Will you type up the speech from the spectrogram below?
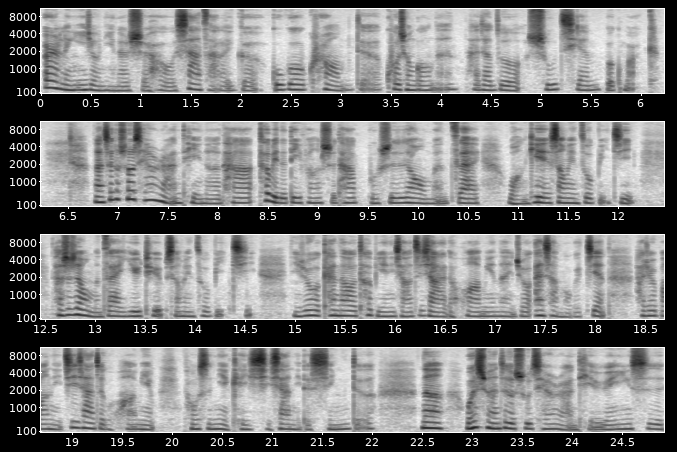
二零一九年的时候下载了一个 Google Chrome 的扩充功能，它叫做书签 Bookmark。那这个书签软体呢？它特别的地方是，它不是让我们在网页上面做笔记，它是让我们在 YouTube 上面做笔记。你如果看到特别你想要记下来的画面，那你就按下某个键，它就帮你记下这个画面。同时，你也可以写下你的心得。那我很喜欢这个书签软体的原因是，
